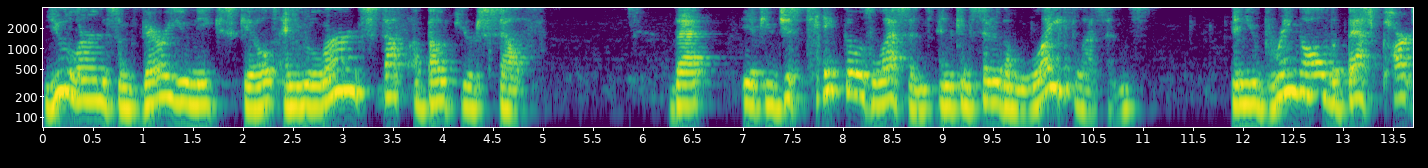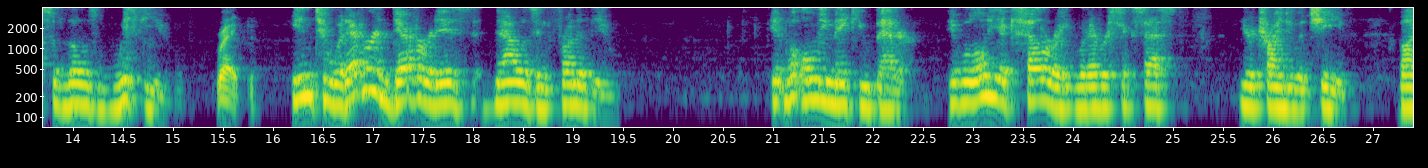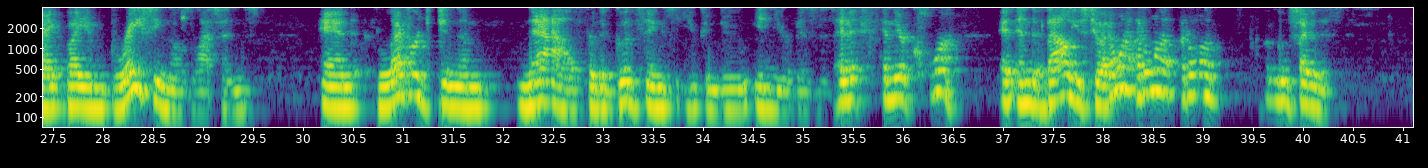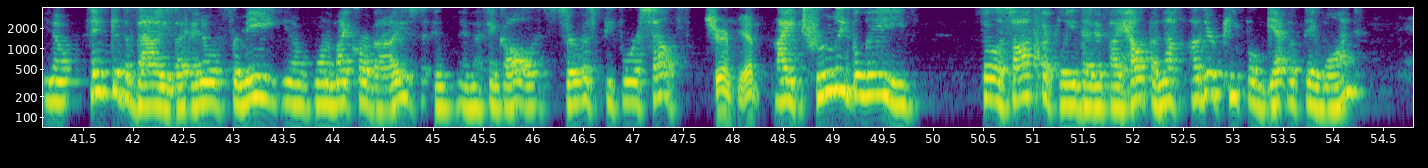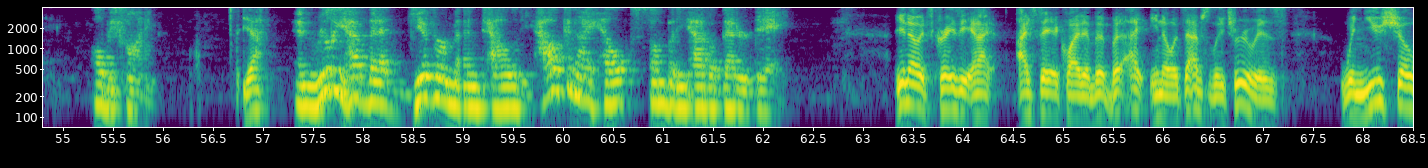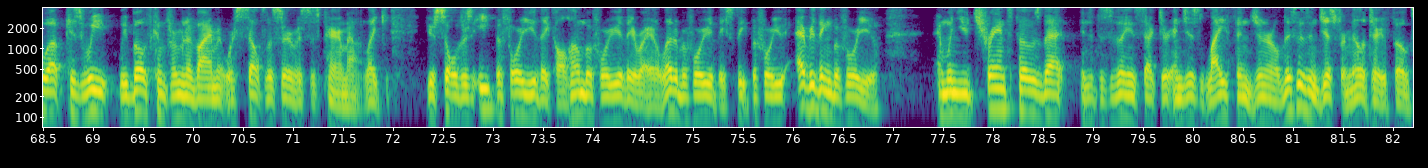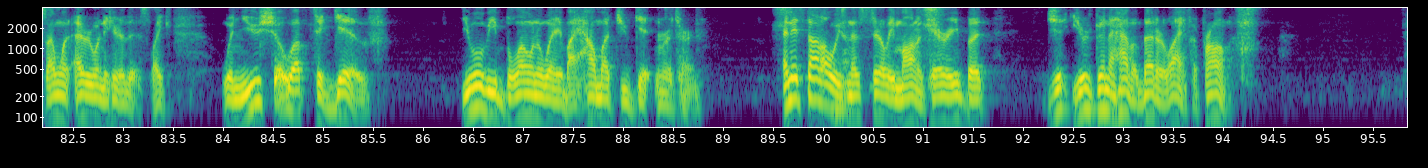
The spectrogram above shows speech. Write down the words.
you learned some very unique skills, and you learned stuff about yourself that if you just take those lessons and consider them life lessons and you bring all the best parts of those with you Right. into whatever endeavor it is now is in front of you, it will only make you better. It will only accelerate whatever success you're trying to achieve by, by embracing those lessons and leveraging them now for the good things that you can do in your business and and their core and, and the values too. I don't want to I don't want to I don't want to lose sight of this you know, think of the values. I, I know for me, you know, one of my core values, and, and I think all, is service before self. Sure. Yep. I truly believe philosophically that if I help enough other people get what they want, I'll be fine. Yeah. And really have that giver mentality. How can I help somebody have a better day? You know, it's crazy, and I I say it quite a bit, but I you know it's absolutely true. Is when you show up because we we both come from an environment where selfless service is paramount. Like your soldiers eat before you, they call home before you, they write a letter before you, they sleep before you, everything before you. And when you transpose that into the civilian sector and just life in general, this isn't just for military folks. I want everyone to hear this. Like when you show up to give, you will be blown away by how much you get in return. And it's not always necessarily monetary, but you're going to have a better life. I promise.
